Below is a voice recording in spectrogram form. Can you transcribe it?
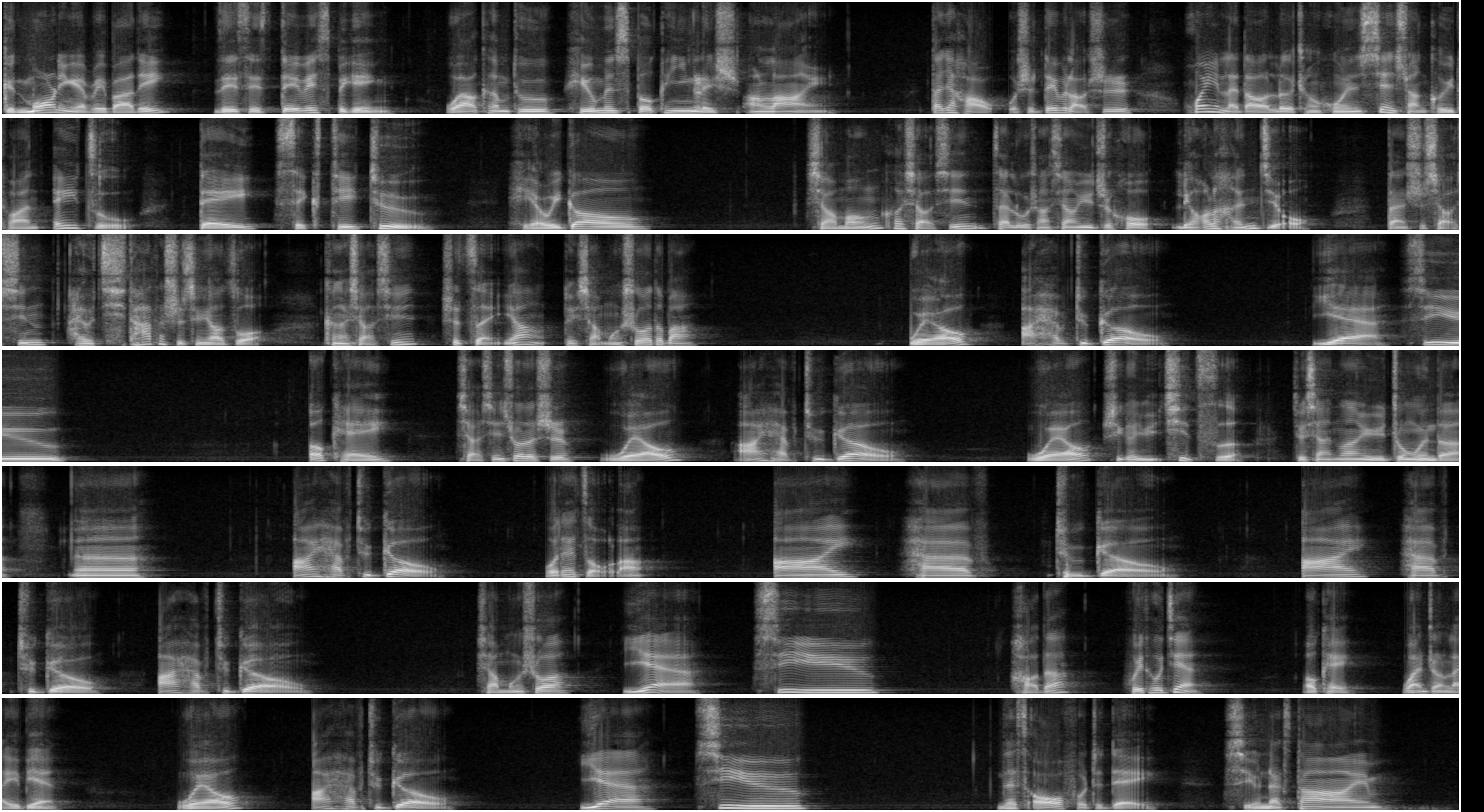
Good morning, everybody. This is David speaking. Welcome to Human Spoken English Online. 大家好，我是 David 老师，欢迎来到乐成魂线上口语团 A 组 Day Sixty Two. Here we go. 小萌和小新在路上相遇之后聊了很久，但是小新还有其他的事情要做。看看小新是怎样对小萌说的吧。Well, I have to go. Yeah, see you. OK，小新说的是 Well, I have to go. Well 是一个语气词，就相当于中文的嗯、呃、I have to go，我得走了。I have to go. I have to go. I have to go. 小萌说 ：“Yeah, see you。”好的，回头见。OK，完整来一遍。Well, I have to go. Yeah, see you. That's all for today. See you next time.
